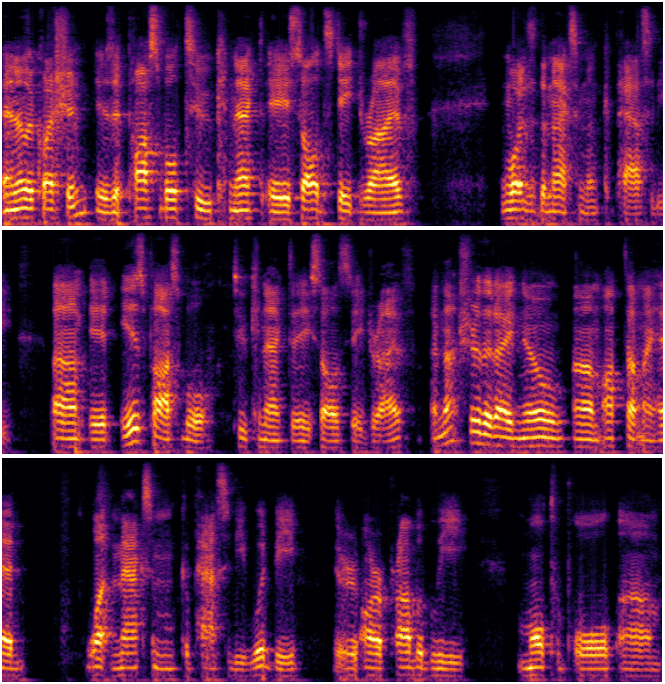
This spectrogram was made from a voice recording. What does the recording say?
Another question, is it possible to connect a solid state drive and what is the maximum capacity? Um, it is possible to connect a solid state drive. I'm not sure that I know um, off the top of my head what maximum capacity would be. There are probably multiple. Um,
